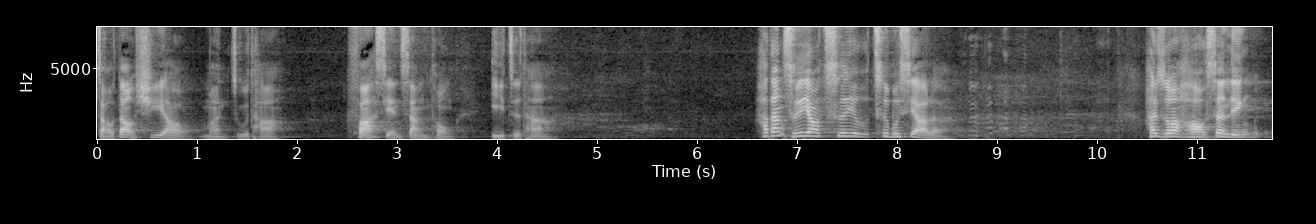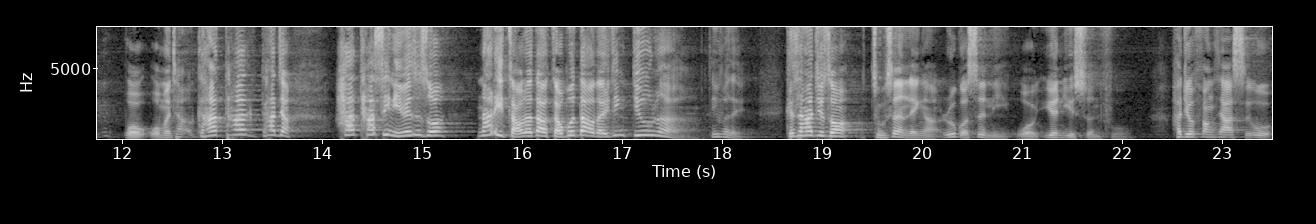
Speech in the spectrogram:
找到需要满足他，发现伤痛，医治他。他当时要吃又吃不下了，他就说：“好，圣灵，我我们讲他他他讲他他心里面是说哪里找得到找不到的已经丢了，对不对？可是他就说主圣灵啊，如果是你，我愿意顺服。他就放下食物，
